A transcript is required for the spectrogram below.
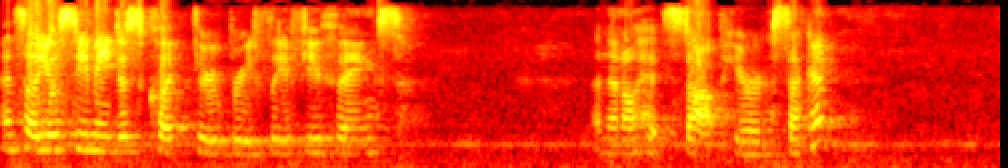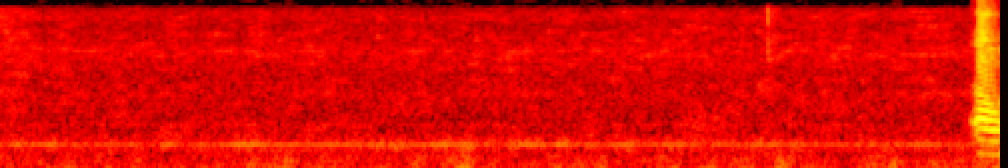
And so you'll see me just click through briefly a few things. And then I'll hit stop here in a second. Oh,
